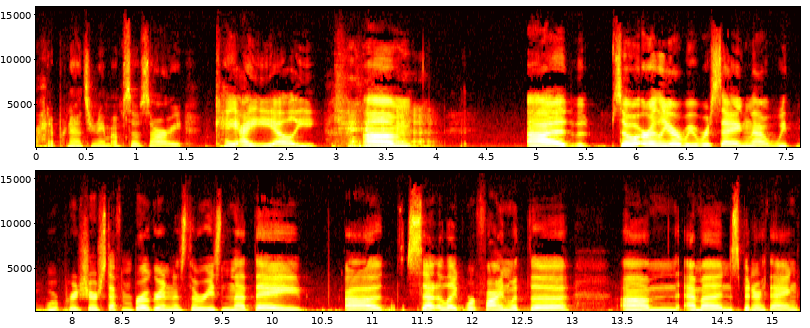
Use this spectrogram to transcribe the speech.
Forgot how to pronounce your name. I'm so sorry. K I E L E. Um. Uh, so earlier we were saying that we we're pretty sure Stefan Brogren is the reason that they uh set like we're fine with the um Emma and Spinner thing,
